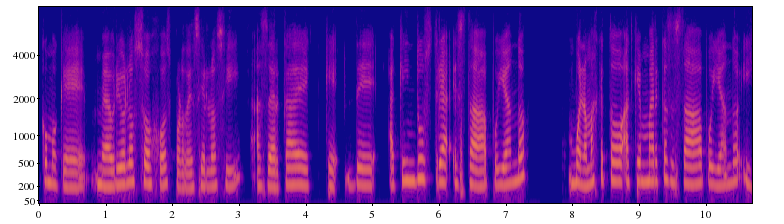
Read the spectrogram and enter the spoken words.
como que me abrió los ojos, por decirlo así, acerca de a qué industria estaba apoyando, bueno, más que todo a qué marcas estaba apoyando y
